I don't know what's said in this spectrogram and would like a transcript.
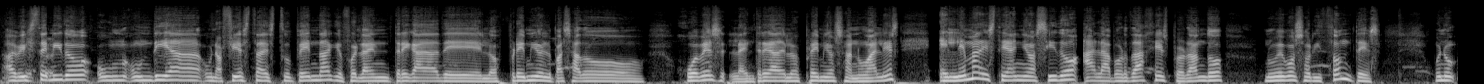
Habéis tenido un, un día, una fiesta estupenda que fue la entrega de los premios el pasado jueves, la entrega de los premios anuales. El lema de este año ha sido al abordaje explorando nuevos horizontes. Bueno,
